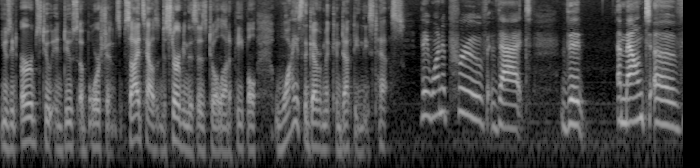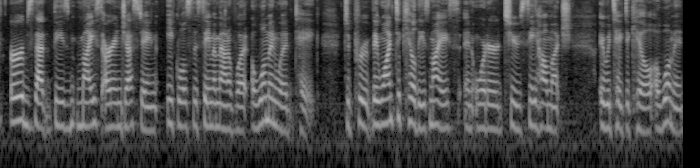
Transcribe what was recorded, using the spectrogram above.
using herbs to induce abortions. Besides how disturbing this is to a lot of people, why is the government conducting these tests? They want to prove that the amount of herbs that these mice are ingesting equals the same amount of what a woman would take to prove they want to kill these mice in order to see how much it would take to kill a woman.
